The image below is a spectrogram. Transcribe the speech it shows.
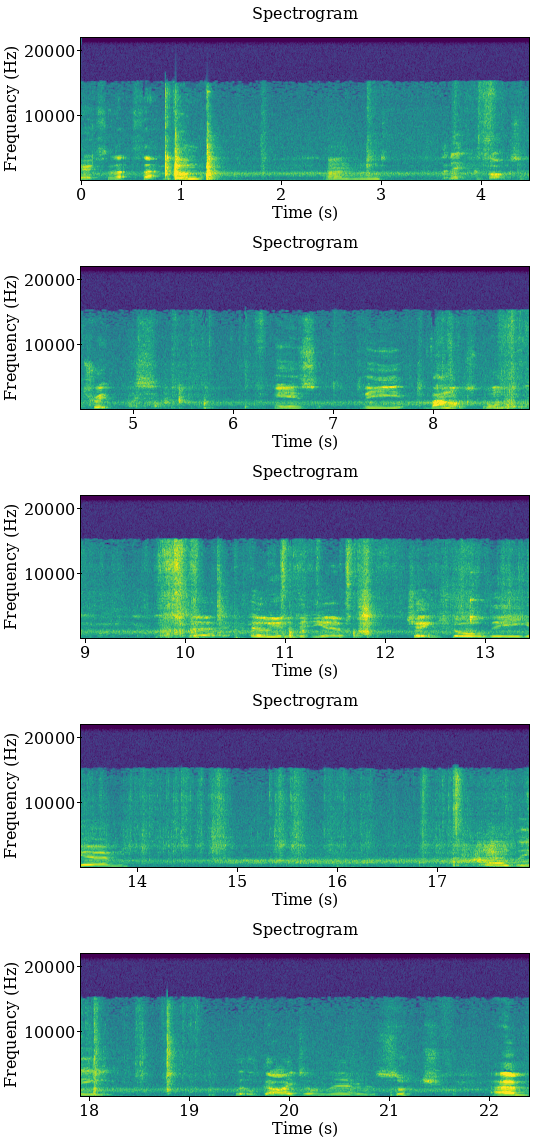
Okay, so that's that done. And the next box of tricks is the Vanos pump. Uh, earlier in the video, changed all the um, all the little guides on there and as such. Um,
